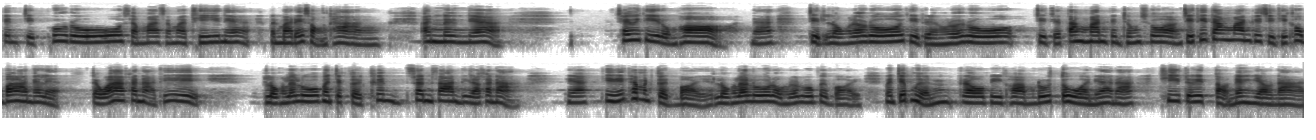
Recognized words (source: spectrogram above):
เป็นจิตผู้รู้สัมมาสมาธิเนี่ย มันมาได้สองทาง อันหนึงเนี่ย ใช้วิธีหลวงพ่อนะจิตหลงแล้วรู้ จิตหลงแล้วรู้ จิตจะตั้งมั่นเป็นช่วงๆจิตที่ตั้งมั่นคือจิตที่เข้าบ้านนั่นแหละ แต่ว่าขณะที่หลงแล้วรู้มันจะเกิดขึ้นสั้นๆทีละขณะเนี่ยทีนี้ถ้ามันเกิดบ่อยหลงแล้วรู้หลงแล้วรู้บ่อยๆ มันจะเหมือนเรามีความรู้ตัวเนี่ยนะที่ด้วยต่อเนื่องยาวนาน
